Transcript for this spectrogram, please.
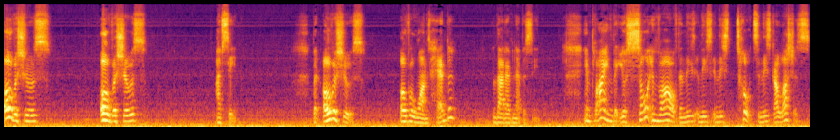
Overshoes, overshoes, I've seen. But overshoes over one's head, that I've never seen. Implying that you're so involved in these in these in these totes, in these galoshes,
